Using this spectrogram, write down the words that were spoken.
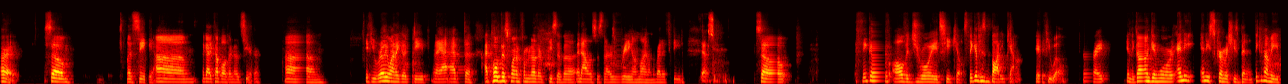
All right. So let's see. Um, I got a couple other notes here. Um, if you really want to go deep, and I, I have to, I pulled this one from another piece of uh, analysis that I was reading online on the Reddit feed. Yes. So think of all the droids he kills. Think of his body count, if you will, right? In the Gungan War, any any skirmish he's been in. Think of how many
